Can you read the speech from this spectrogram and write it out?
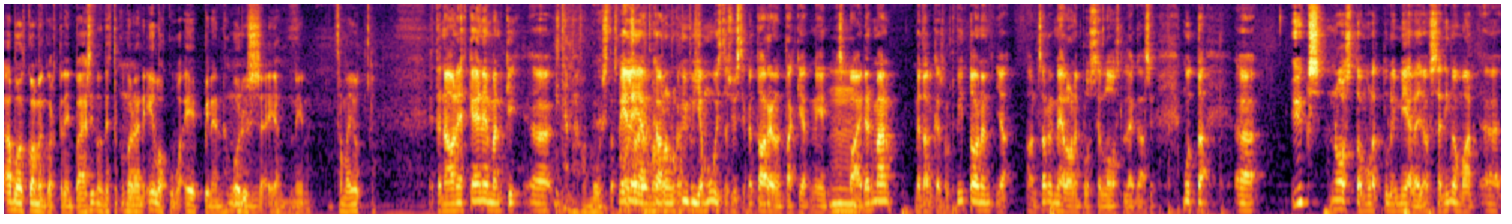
about kolmen korttelin päähän. Sitten on tehty kokonainen elokuva, eeppinen mm. Odyssey, niin sama juttu. Että nämä on ehkä enemmänkin ö, Mitä mä vaan muistan? pelejä, jotka on ollut hyviä muista syistä kuin tarinan takia, niin mm. Spider-Man, Metal Gear Solid 5 ja Uncharted 4 plus se Lost Legacy. Mutta ö, yksi nosto mulle tuli mieleen, jossa nimenomaan ö,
